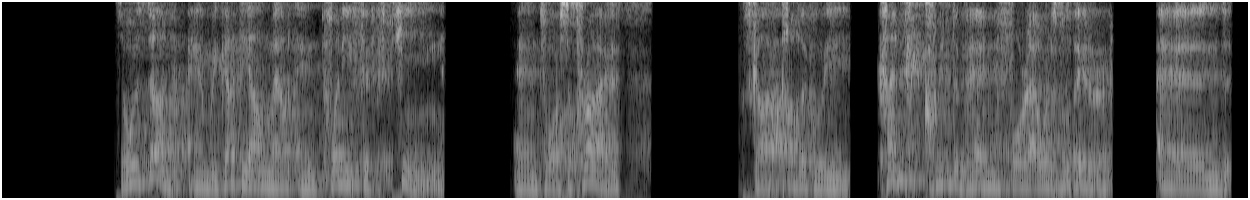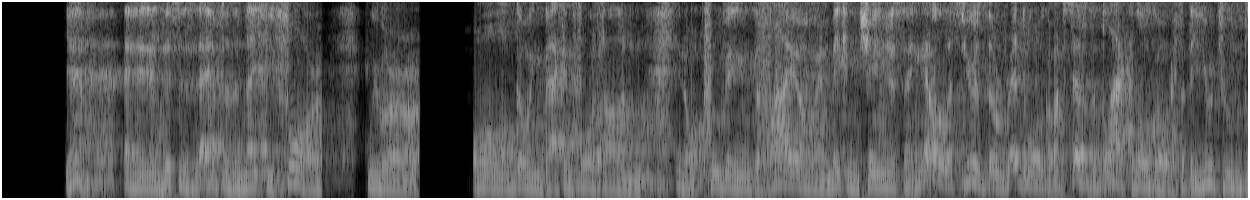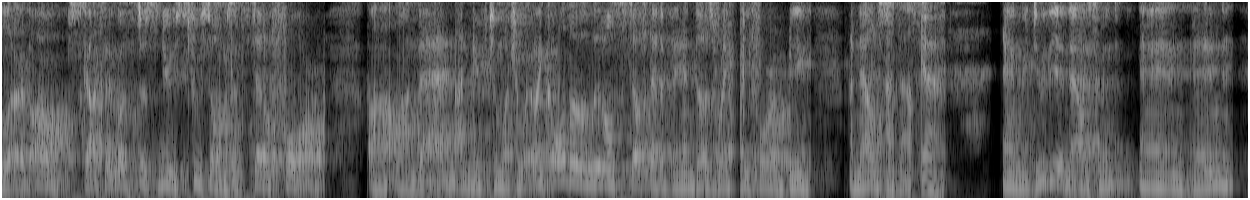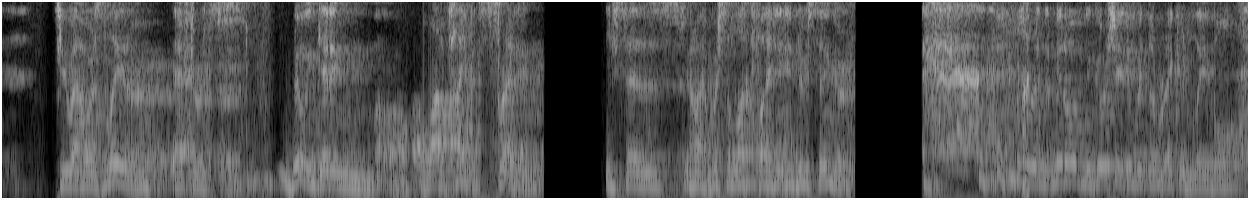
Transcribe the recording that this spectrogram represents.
So it was done. And we got the album out in 2015. And to our surprise, Scott publicly kind of quit the band four hours later. And yeah, and this is after the night before we were all going back and forth on, you know, approving the bio and making changes, saying, oh, let's use the red logo instead of the black logo for the YouTube blurb. Oh, Scott said, let's just use two songs instead of four uh, on that and not give too much away. Like all the little stuff that a band does right before a big announcement. Yeah. And we do the announcement, and then a few hours later, after it's really getting a lot of hype, it's spreading, he says, you know, I wish them luck finding a new singer. we were in the middle of negotiating with the record label,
